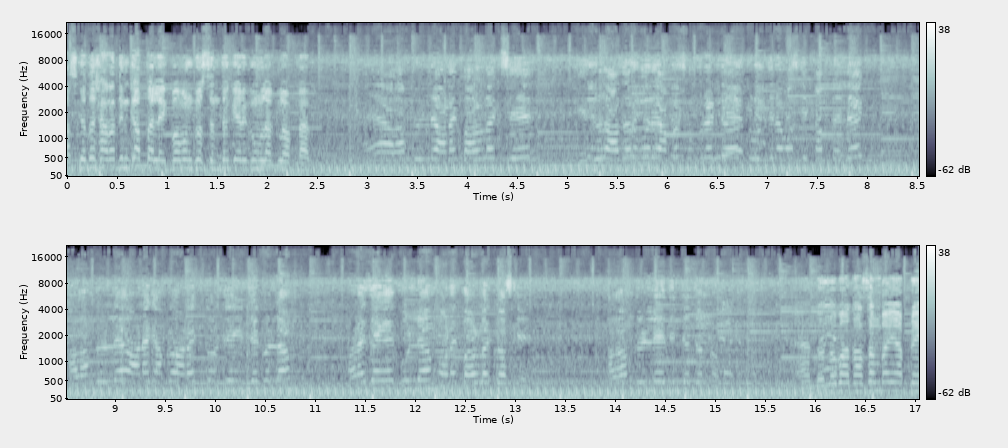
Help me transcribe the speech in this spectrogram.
আজকে তো সারাদিন কাপ্তা লেক ভ্রমণ করছেন তো কীরকম লাগল আপনার? হ্যাঁ আলহামদুলিল্লাহ অনেক ভালো লাগছে। ঈদুল আজহার পরে আমরা সুন্দর একটা ট্যুর দিলাম আলহামদুলিল্লাহ অনেক আমরা অনেক এনজয় করলাম। অনেক জায়গায় ঘুরলাম অনেক ভালো লাগল আজকে। আলহামদুলিল্লাহ এই দিনটার জন্য। ধন্যবাদ হাসান ভাই আপনি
